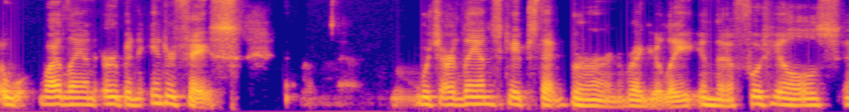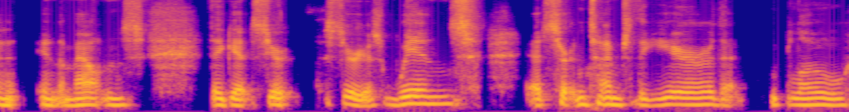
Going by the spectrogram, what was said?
wildland urban interface, which are landscapes that burn regularly in the foothills and in the mountains. They get ser- serious winds at certain times of the year that blow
